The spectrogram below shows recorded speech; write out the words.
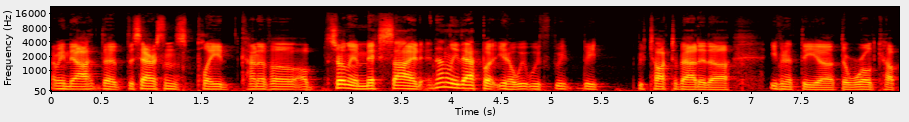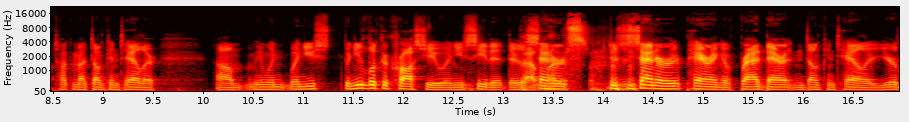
I mean the uh, the, the Saracens played kind of a, a, certainly a mixed side, and not only that, but you know we we we we, we talked about it uh, even at the uh, the World Cup, talking about Duncan Taylor. Um, I mean, when, when you when you look across you and you see that there's That a center there's a center pairing of Brad Barritt and Duncan Taylor, you're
